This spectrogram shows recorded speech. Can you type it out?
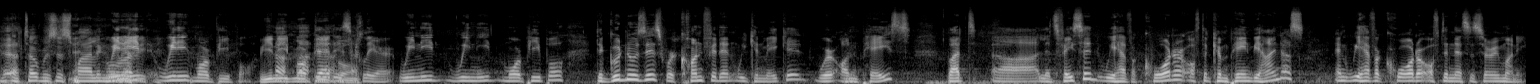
Yeah, Thomas is smiling we already. need we need more people. You need more people. That is clear. We need we need more people. The good news is we're confident we can make it. We're on pace, but uh, let's face it, we have a quarter of the campaign behind us, and we have a quarter of the necessary money.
